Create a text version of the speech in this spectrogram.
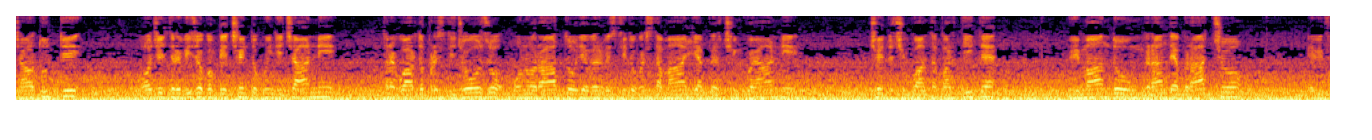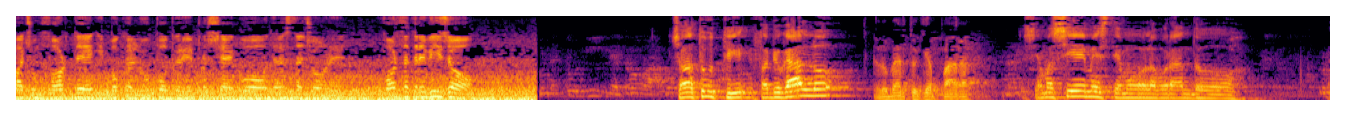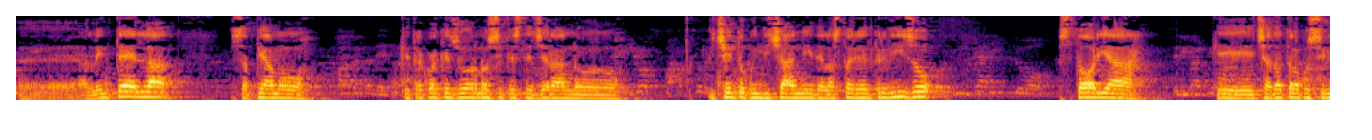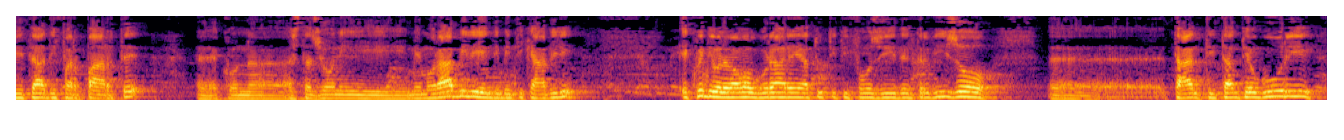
Ciao a tutti, Oggi il Treviso compie 115 anni, un traguardo prestigioso, onorato di aver vestito questa maglia per 5 anni, 150 partite. Vi mando un grande abbraccio e vi faccio un forte in bocca al lupo per il proseguo della stagione. Forza Treviso! Ciao a tutti, Fabio Gallo e Roberto Chiappara. Siamo assieme, stiamo lavorando eh, all'Entella, sappiamo che tra qualche giorno si festeggeranno i 115 anni della storia del Treviso, storia che ci ha dato la possibilità di far parte eh, con uh, stagioni memorabili e indimenticabili. E quindi volevamo augurare a tutti i tifosi del Treviso eh, tanti tanti auguri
